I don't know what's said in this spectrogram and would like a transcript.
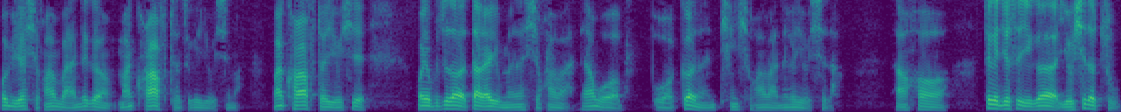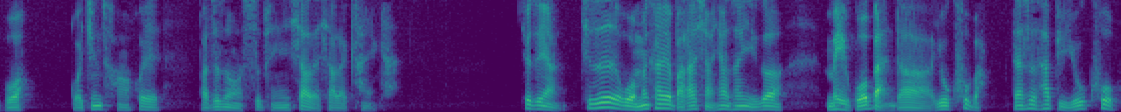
我比较喜欢玩这个 Minecraft 这个游戏嘛，Minecraft 游戏。我也不知道大家有没有人喜欢玩，但我我个人挺喜欢玩这个游戏的。然后这个就是一个游戏的主播，我经常会把这种视频下载下来看一看。就这样，其实我们可以把它想象成一个美国版的优酷吧，但是它比优酷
